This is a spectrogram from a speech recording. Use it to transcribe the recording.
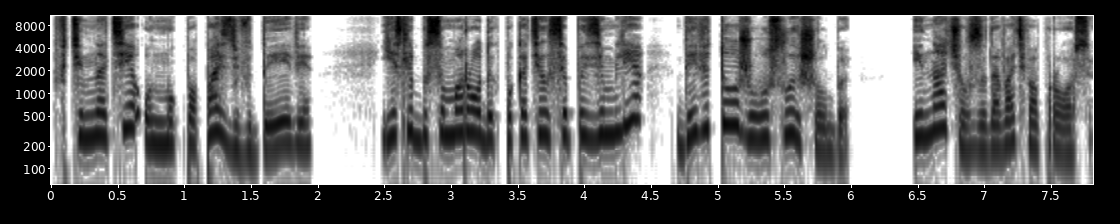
В темноте он мог попасть в Дэви. Если бы самородок покатился по земле, Дэви тоже услышал бы и начал задавать вопросы.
